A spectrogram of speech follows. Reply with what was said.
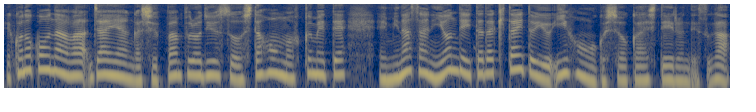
えこのコーナーはジャイアンが出版プロデュースをした本も含めてえ皆さんに読んでいただきたいといういい本をご紹介しているんですが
